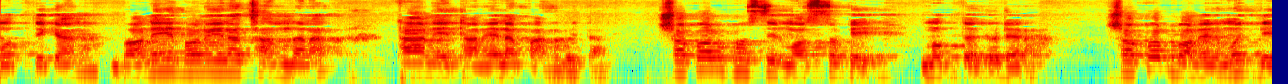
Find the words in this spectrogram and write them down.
মত্তিকান বনে বনে না ছান্দানা থানে থানে না পান্ডিতান সকল হস্তির মস্তকে মুক্ত জোটে না, সকল বনের মধ্যে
